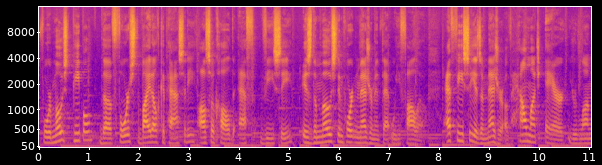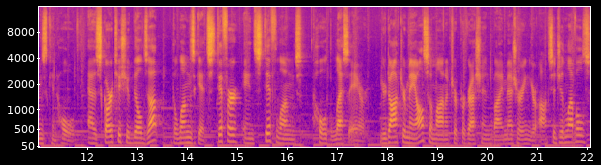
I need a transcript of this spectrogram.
For most people, the forced vital capacity, also called FVC, is the most important measurement that we follow. FVC is a measure of how much air your lungs can hold. As scar tissue builds up, the lungs get stiffer and stiff lungs hold less air. Your doctor may also monitor progression by measuring your oxygen levels,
